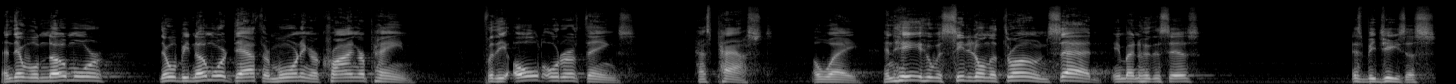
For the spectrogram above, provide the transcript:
and there will no more there will be no more death or mourning or crying or pain, for the old order of things has passed away. And he who was seated on the throne said, anybody know who this is? This be Jesus.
